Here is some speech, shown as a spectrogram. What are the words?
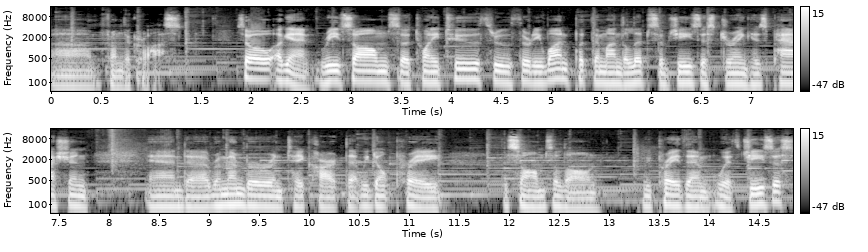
um, from the cross. So again, read Psalms uh, 22 through 31, put them on the lips of Jesus during his passion, and uh, remember and take heart that we don't pray the Psalms alone. We pray them with Jesus.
